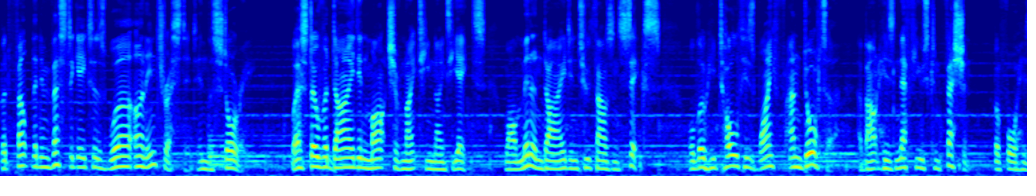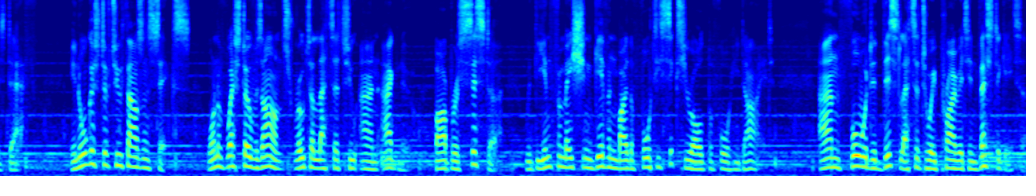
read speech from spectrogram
but felt that investigators were uninterested in the story. Westover died in March of 1998, while Minnan died in 2006, although he told his wife and daughter about his nephew's confession before his death. In August of 2006, one of Westover's aunts wrote a letter to Anne Agnew, Barbara's sister, with the information given by the 46 year old before he died. Anne forwarded this letter to a private investigator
